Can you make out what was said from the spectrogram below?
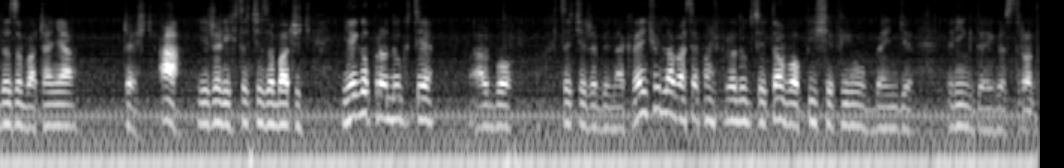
do zobaczenia, cześć. A, jeżeli chcecie zobaczyć jego produkcję albo chcecie, żeby nakręcił dla Was jakąś produkcję, to w opisie filmu będzie link do jego strony.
